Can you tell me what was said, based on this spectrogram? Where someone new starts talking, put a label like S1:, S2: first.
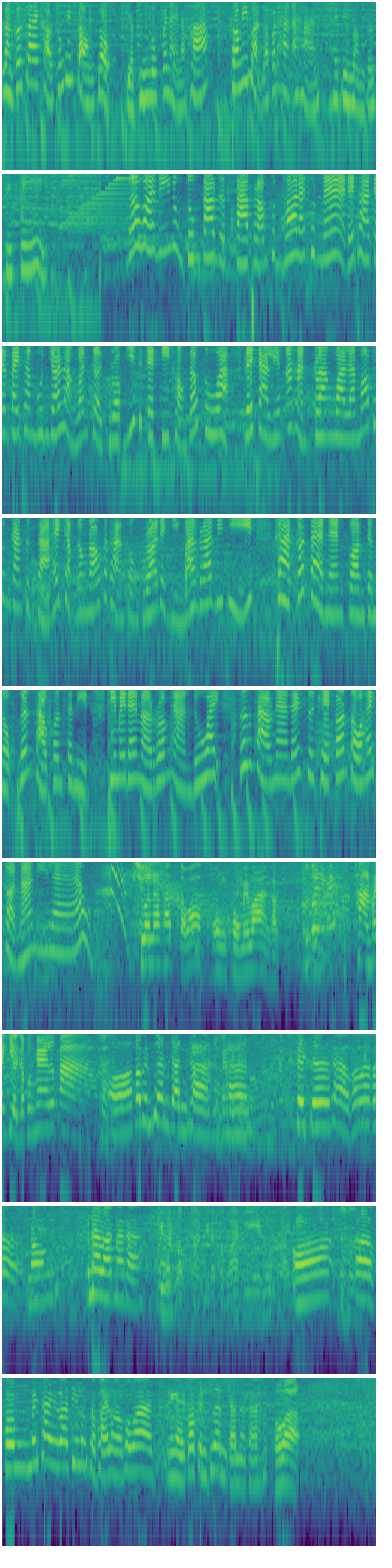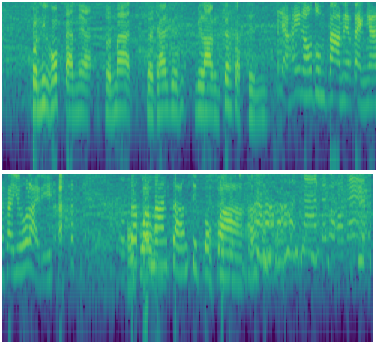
S1: หลังกระจายข่าวช่วงที่ 2 จบ อย่าเพิ่งลุกไปไหนนะคะ เพราะมีบัตรรับประทานอาหารให้ไปหม่ำกันฟรีๆ
S2: เมื่อวานนี้หนุ่มตุ้มตามเดอะสตาร์พร้อมคุณพ่อและคุณแม่ ได้พากันไปทำบุญย้อนหลังวันเกิดครบ 21 ปีของเจ้าตัวด้วยการเลี้ยงอาหารกลางวันและมอบทุนการศึกษาให้กับน้องๆสถานสงเคราะห์เด็กหญิงบ้านราชวิถี ขาดก็แต่แนนกรกนกเพื่อนสาวคนสนิทที่ไม่ได้มาร่วมงานด้วย ซึ่งสาวแนนได้ซื้อเค้กก้อนโตให้ก่อนหน้านี้แล้ว
S3: ชวนแล้วครับ แต่ว่าคงคงไม่ว่างครับ
S4: หรือว่ายังไม่ ผ่านไปเกี่ยวจากคุณแม่หรือเปล่า
S5: อ๋อ ก็เป็นเพื่อนกันค่ะค่ะเคยเจอค่ะเขาว่าก็น้องก็น่ารักนะคะ
S6: คิดว่าสอบผ่านไหมครับแบบว่าที่ลูกชาย
S5: อ๋อเอ่อคงไม่ใช่ว่าที่ลูกสะใภ้หรอกค่ะเพราะว่ายังไงก็เป็นเพื่อนกันนะคะ
S7: เพราะว่าคนที่คบกันเนี่ยส่วนมากจะใช้เป็นเวลาเป็นเครื่องตัดสิน
S4: อยากให้น้องตุมตามเนี่ยแต่งงานสักอายุเท่าไหร่ดีอะ
S3: ผม
S5: สัก
S3: กลัว
S5: ประมาณ 30 กว่าๆค่ะ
